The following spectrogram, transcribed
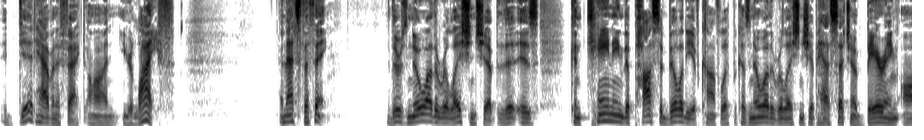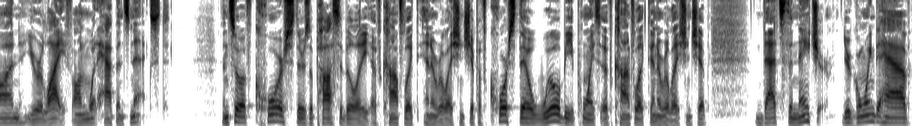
It did have an effect on your life." And that's the thing. There's no other relationship that is containing the possibility of conflict because no other relationship has such a bearing on your life, on what happens next. And so, of course, there's a possibility of conflict in a relationship. Of course, there will be points of conflict in a relationship. That's the nature. You're going to have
